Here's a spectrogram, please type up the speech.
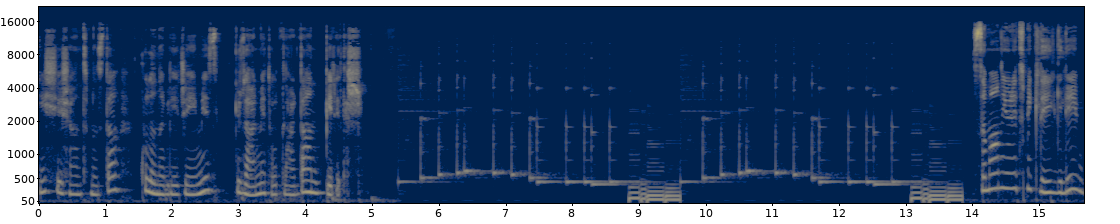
iş yaşantımızda kullanabileceğimiz güzel metotlardan biridir. Zamanı yönetmekle ilgili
